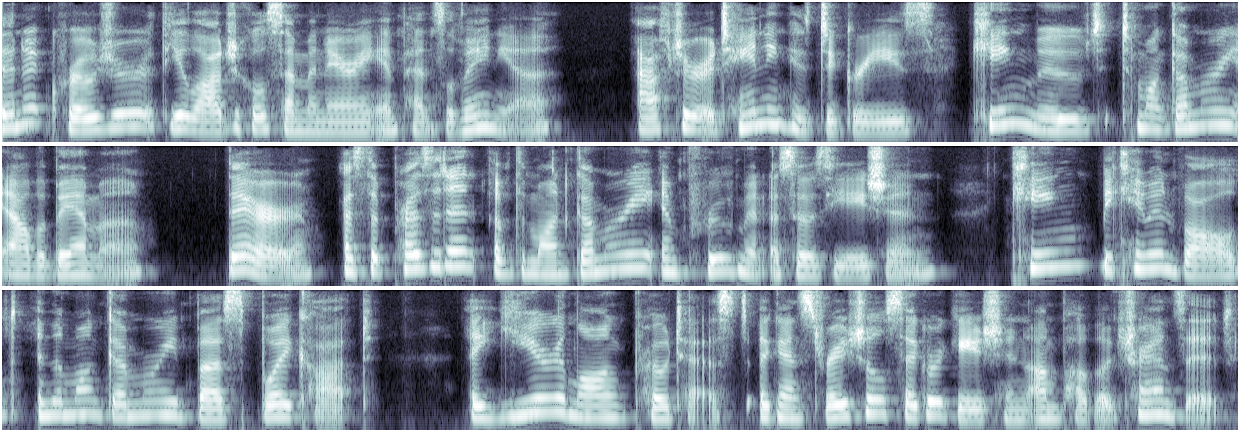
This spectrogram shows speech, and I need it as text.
then at Crozer Theological Seminary in Pennsylvania. After attaining his degrees, King moved to Montgomery, Alabama. There, as the president of the Montgomery Improvement Association, King became involved in the Montgomery bus boycott, a year long protest against racial segregation on public transit.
